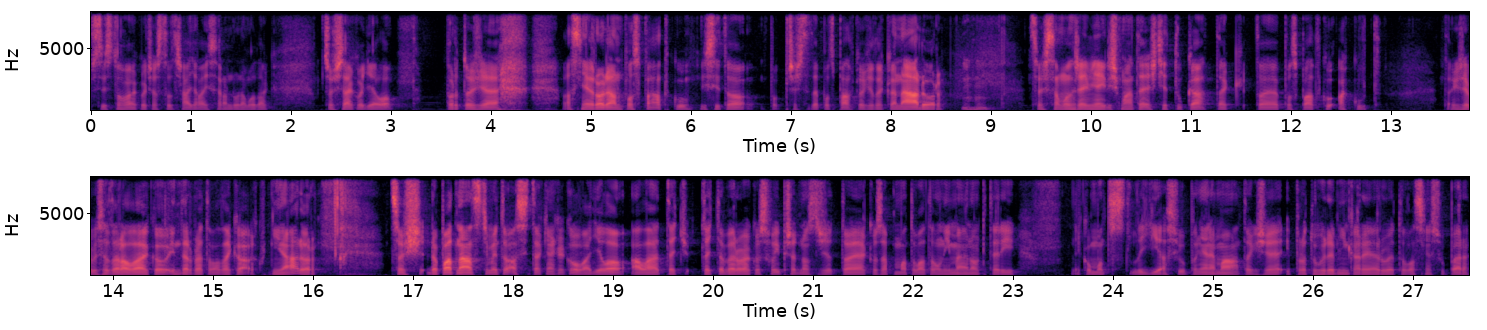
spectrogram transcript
si z toho jako často třeba dělají srandu nebo tak, což se jako dělo protože vlastně Rodan pospátku, když si to přečtete pospátku, tak je to jako nádor, mm-hmm. což samozřejmě, když máte ještě tuka, tak to je pospátku akut, takže by se to dalo jako interpretovat jako akutní nádor. Což do 15 mi to asi tak nějak jako vadilo, ale teď, teď to beru jako svoji přednost, že to je jako zapamatovatelný jméno, který jako moc lidí asi úplně nemá, takže i pro tu hudební kariéru je to vlastně super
